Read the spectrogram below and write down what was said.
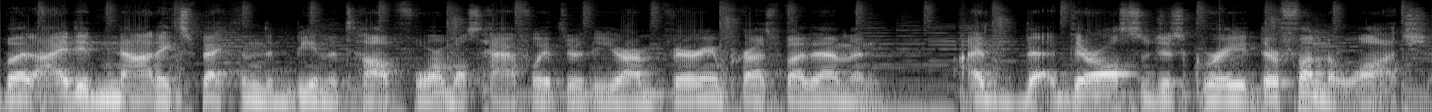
But I did not expect them to be in the top four almost halfway through the year. I'm very impressed by them, and I, they're also just great. They're fun to watch.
